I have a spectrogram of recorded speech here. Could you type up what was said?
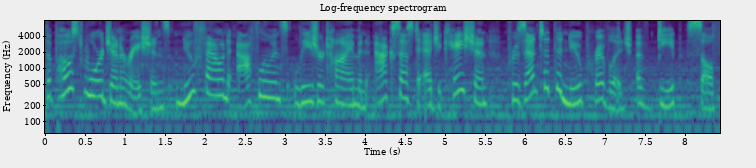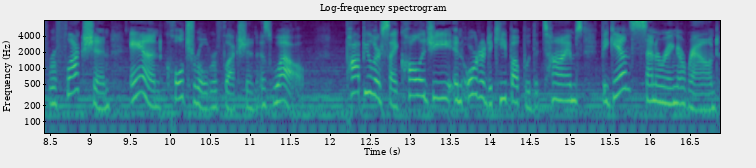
The post war generation's newfound affluence, leisure time, and access to education presented the new privilege of deep self reflection and cultural reflection as well. Popular psychology, in order to keep up with the times, began centering around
